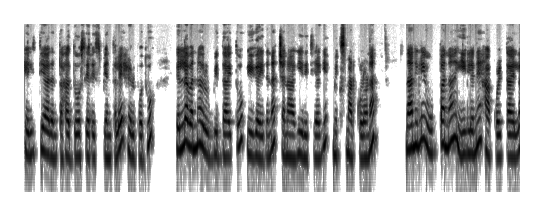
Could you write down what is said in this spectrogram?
ಹೆಲ್ತಿ ಆದಂತಹ ದೋಸೆ ರೆಸಿಪಿ ಅಂತಲೇ ಹೇಳ್ಬೋದು. ಎಲ್ಲವನ್ನ ರುಬ್ಬಿದ್ದಾಯ್ತು. ಈಗ ಇದನ್ನ ಚೆನ್ನಾಗಿ ಈ ರೀತಿಯಾಗಿ ಮಿಕ್ಸ್ ಮಾಡ್ಕೊಳ್ಳೋಣ. ನಾನಿಲ್ಲಿ ಉಪ್ಪನ್ನ ಈಗ್ಲೇನೆ ಹಾಕೊಳ್ತಾ ಇಲ್ಲ.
